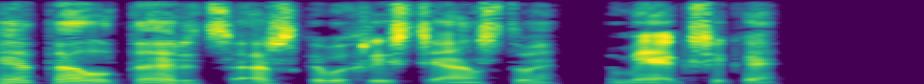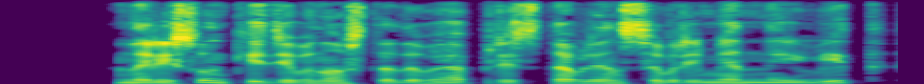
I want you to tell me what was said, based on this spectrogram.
Это алтарь царского христианства, Мексика. На рисунке 92 представлен современный вид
